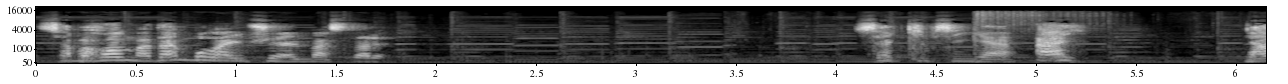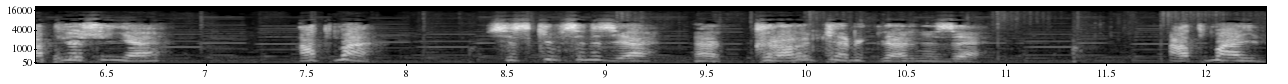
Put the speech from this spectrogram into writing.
Sabah olmadan bulayım şu elmasları. Sen kimsin ya? Ay! Ne yapıyorsun ya? Atma! Siz kimsiniz ya? Ha, kırarım kemiklerinize. Atmayın.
